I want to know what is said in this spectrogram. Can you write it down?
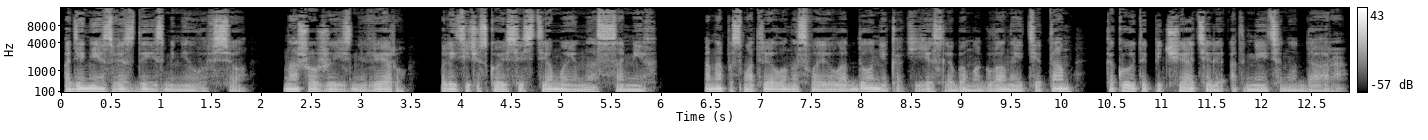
Падение звезды изменило все: Нашу жизнь, веру, политическую систему и нас самих. Она посмотрела на свои ладони, как если бы могла найти там какую-то печать или отметину дара.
